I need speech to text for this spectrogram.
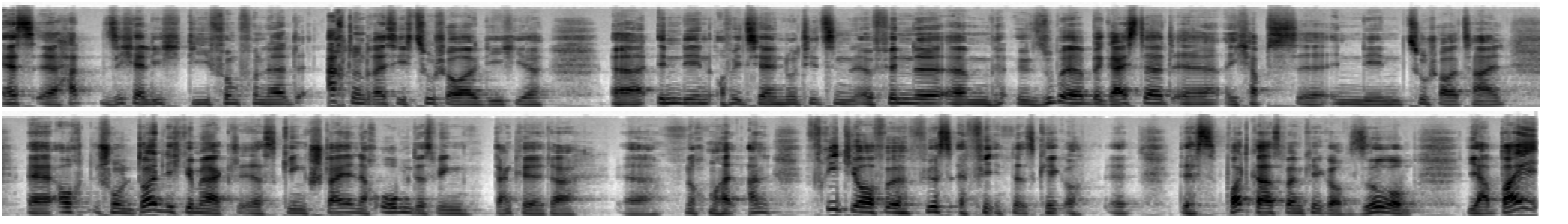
Es hat sicherlich die 538 Zuschauer, die ich hier in den offiziellen Notizen finde, ähm, super begeistert. ich habe es in den Zuschauerzahlen auch schon deutlich gemerkt. Es ging steil nach oben, deswegen danke da äh, nochmal an Friedhoff äh, fürs Erwähnen des äh, des Podcasts beim Kickoff. So rum. Ja, bei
